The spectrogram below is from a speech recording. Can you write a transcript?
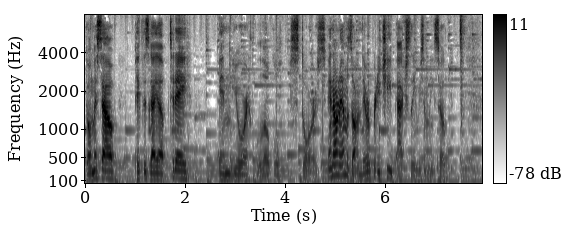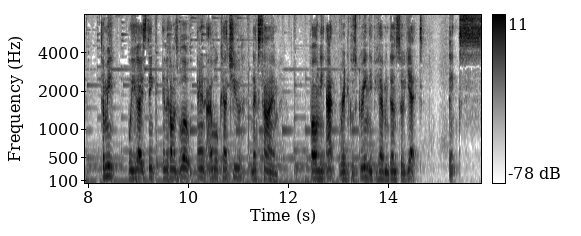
don't miss out. Pick this guy up today in your local stores and on Amazon. They were pretty cheap actually recently. So tell me what you guys think in the comments below and I will catch you next time. Follow me at Red Equals Green if you haven't done so yet. Thanks.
